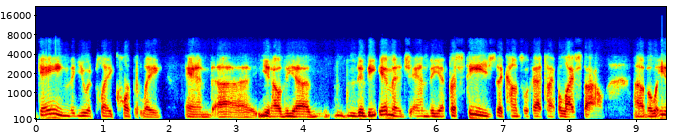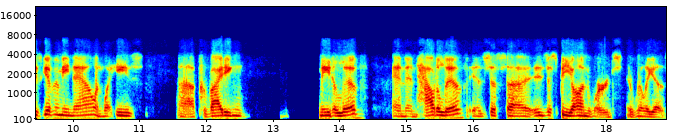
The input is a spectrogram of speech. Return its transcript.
game that you would play corporately, and uh, you know the, uh, the the image and the prestige that comes with that type of lifestyle. But what he's given me now, and what he's providing me to live, and then how to live is just uh, is just beyond words. It really is.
